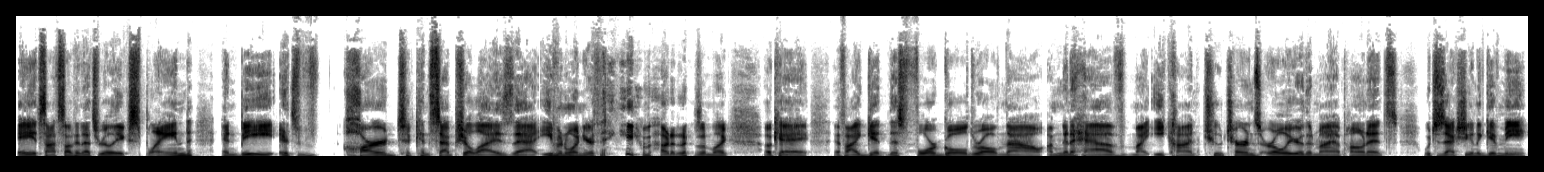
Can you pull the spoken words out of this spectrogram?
a, it's not something that's really explained, and b, it's hard to conceptualize that even when you're thinking about it. Because I'm like, okay, if I get this four gold roll now, I'm going to have my econ two turns earlier than my opponents, which is actually going to give me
